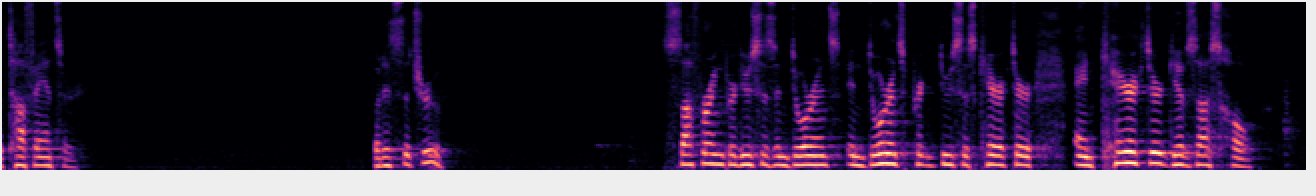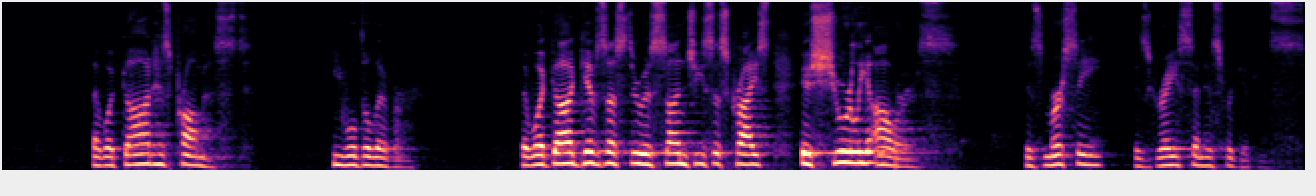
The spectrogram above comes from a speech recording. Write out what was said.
It's a tough answer, but it's the truth. Suffering produces endurance, endurance produces character, and character gives us hope that what God has promised, He will deliver. that what God gives us through His Son, Jesus Christ, is surely ours His mercy, His grace, and His forgiveness.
